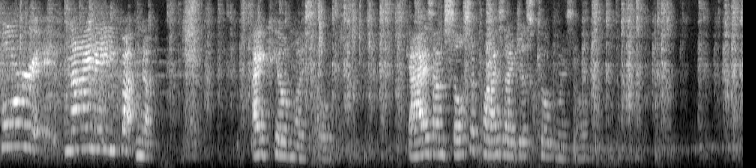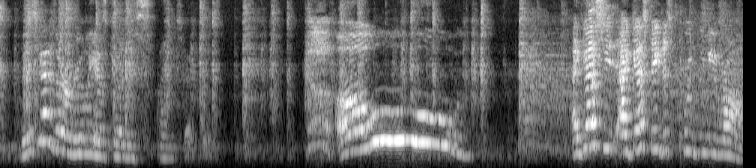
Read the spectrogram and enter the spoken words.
for 985. No, I killed myself. Guys, I'm so surprised I just killed myself. These guys are really as good as I they just proved me wrong.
